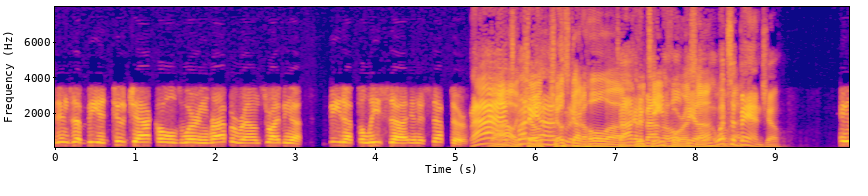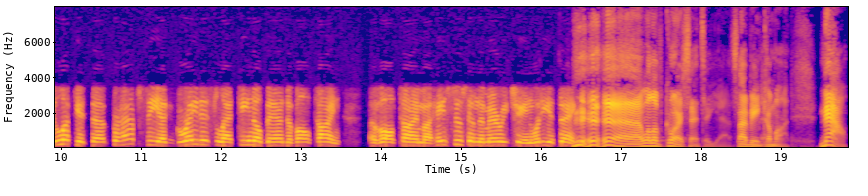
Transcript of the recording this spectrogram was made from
it ends up being two jackholes wearing wraparounds driving a beat up police uh, interceptor. Ah, Wow, that's funny. Joe- huh? That's Joe's funny. got a whole, uh, Talking about routine whole for us, deal. huh? What's All the band, Joe? Hey, look it. Uh, perhaps the uh, greatest Latino band of all time. Of all time, uh, Jesus and the Mary Chain. What do you think? well, of course, that's a yes. I mean, come on. Now,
